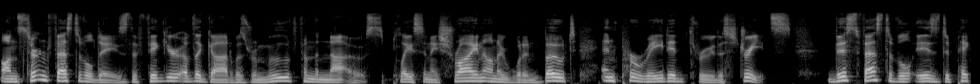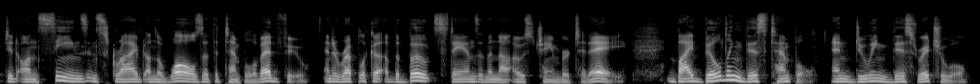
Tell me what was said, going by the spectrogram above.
On certain festival days, the figure of the god was removed from the naos, placed in a shrine on a wooden boat, and paraded through the streets. This festival is depicted on scenes inscribed on the walls at the Temple of Edfu, and a replica of the boat stands in the Naos chamber today. By building this temple and doing this ritual,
